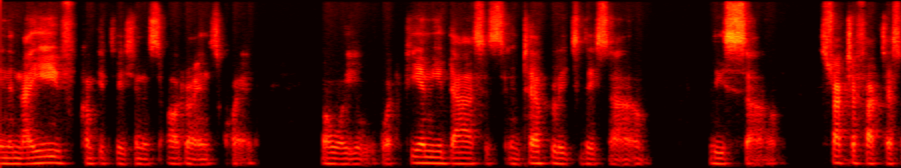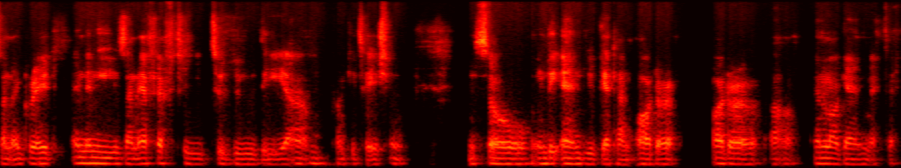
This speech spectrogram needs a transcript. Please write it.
in a naive computation is order n squared. But what, you, what PME does is interpolate this, um, these uh, structure factors on a grid, and then you use an FFT to do the um, computation. And so in the end, you get an order, order uh, n log n method.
